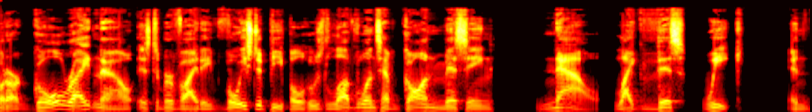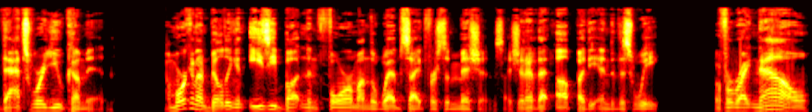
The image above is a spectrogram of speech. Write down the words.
but our goal right now is to provide a voice to people whose loved ones have gone missing now, like this week. And that's where you come in. I'm working on building an easy button and form on the website for submissions. I should have that up by the end of this week. But for right now,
